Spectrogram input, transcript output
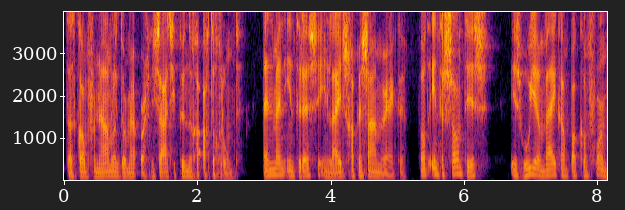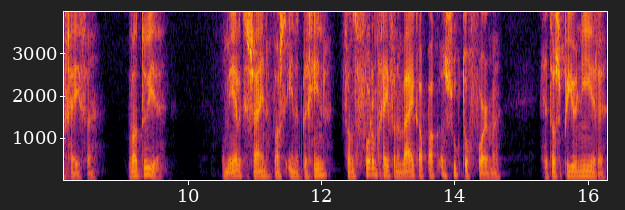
Dat kwam voornamelijk door mijn organisatiekundige achtergrond en mijn interesse in leiderschap en samenwerken. Wat interessant is, is hoe je een wijkaanpak kan vormgeven. Wat doe je? Om eerlijk te zijn was in het begin van het vormgeven van een wijkaanpak een zoektocht vormen. Het was pionieren.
